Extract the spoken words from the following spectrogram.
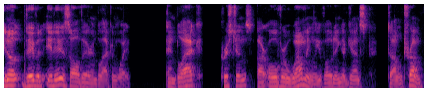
You know, David, it is all there in black and white. And black Christians are overwhelmingly voting against Donald Trump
